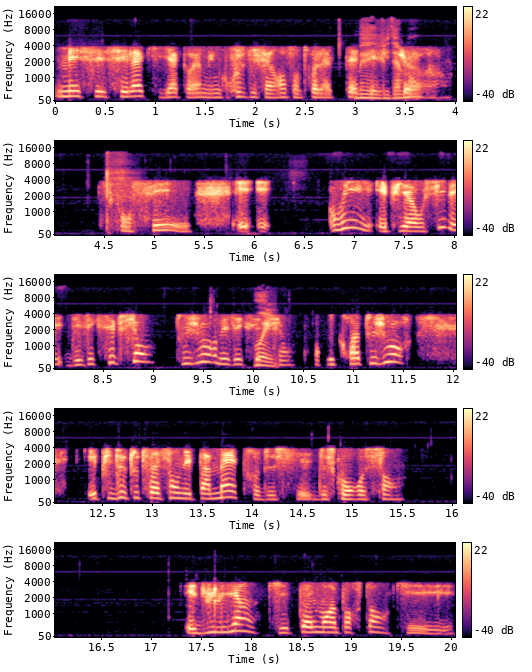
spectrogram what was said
Mais c'est là qu'il y a quand même une grosse différence entre la tête et le cœur. Hein. Ce qu'on sait. et, oui, et puis il y a aussi des, exceptions, toujours des exceptions. On y croit toujours. Et puis de toute façon, on n'est pas maître de, de ce qu'on ressent. Et du lien qui est tellement important, qui est,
